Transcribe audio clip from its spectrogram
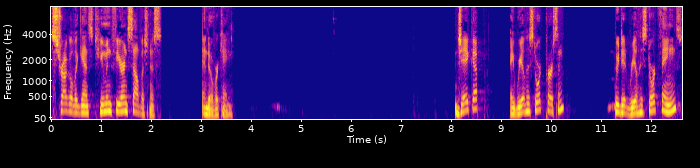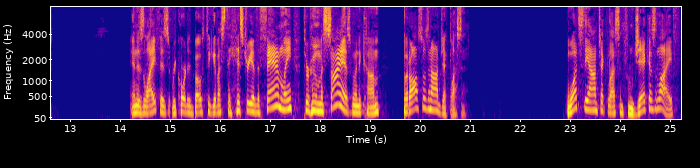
struggled against human fear and selfishness and overcame. Jacob, a real historic person who did real historic things, and his life is recorded both to give us the history of the family through whom Messiah is going to come, but also as an object lesson. What's the object lesson from Jacob's life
